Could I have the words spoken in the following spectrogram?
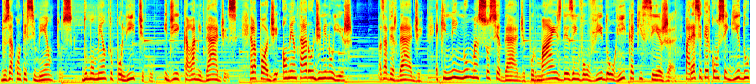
dos acontecimentos, do momento político e de calamidades, ela pode aumentar ou diminuir. Mas a verdade é que nenhuma sociedade, por mais desenvolvida ou rica que seja, parece ter conseguido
